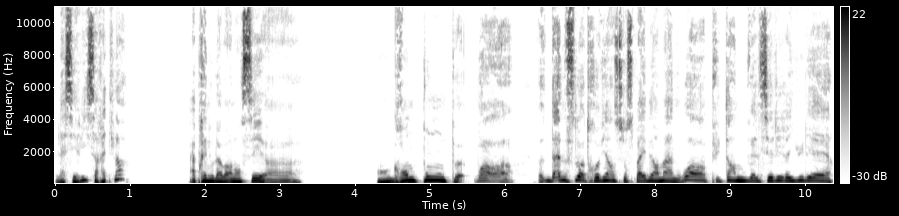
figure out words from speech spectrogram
La série s'arrête là. Après nous l'avoir lancé, euh, en grande pompe. Wow, Dan Slott revient sur Spider-Man. Wow, putain, nouvelle série régulière.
